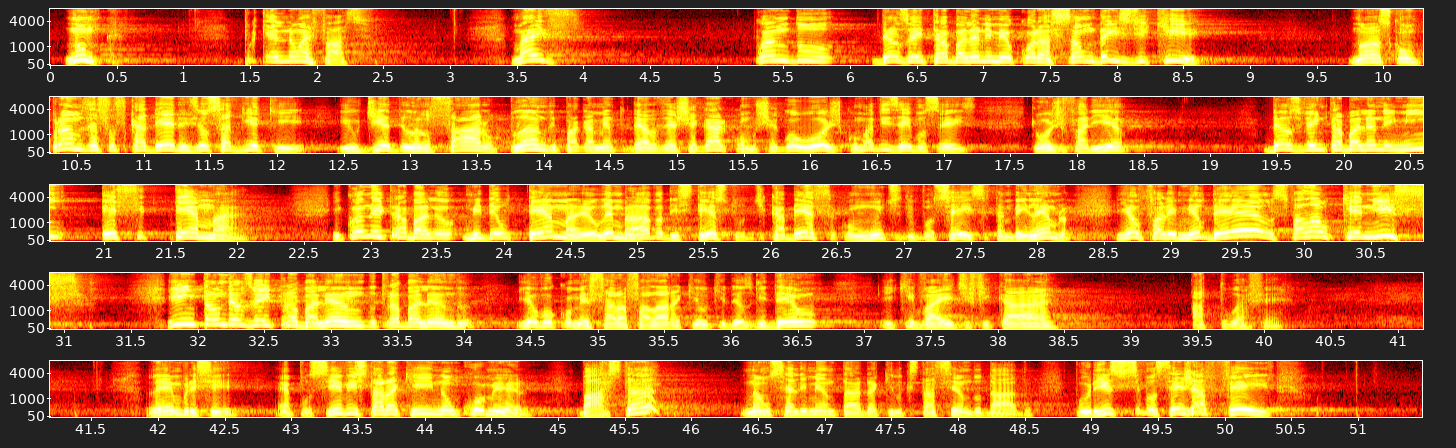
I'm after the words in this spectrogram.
Nunca porque ele não é fácil. Mas, quando Deus veio trabalhando em meu coração, desde que nós compramos essas cadeiras, eu sabia que, e o dia de lançar o plano de pagamento delas ia chegar, como chegou hoje, como avisei vocês que hoje faria. Deus vem trabalhando em mim esse tema. E quando ele trabalhou, me deu o tema, eu lembrava desse texto de cabeça, como muitos de vocês também lembram. E eu falei, meu Deus, falar o que nisso? E então Deus veio trabalhando, trabalhando, e eu vou começar a falar aquilo que Deus me deu e que vai edificar a tua fé. Lembre-se, é possível estar aqui e não comer, basta não se alimentar daquilo que está sendo dado. Por isso, se você já fez,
